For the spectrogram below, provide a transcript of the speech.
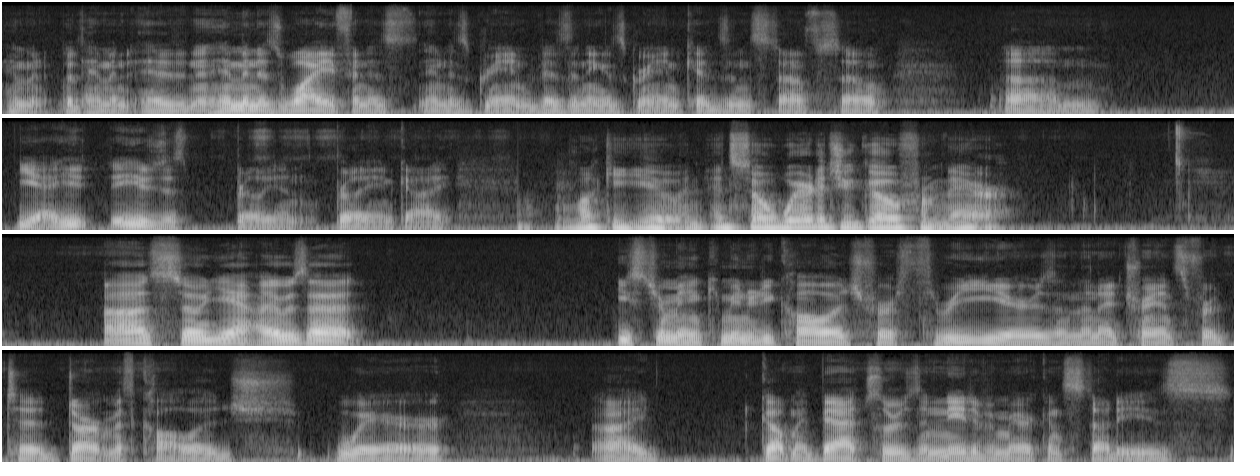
him with him and his, him and his wife and his and his grand visiting his grandkids and stuff. So, um, yeah, he he was just brilliant, brilliant guy. Lucky you. And and so where did you go from there? Uh, so yeah, I was at Eastern Maine Community College for three years, and then I transferred to Dartmouth College, where I got my bachelor's in Native American Studies,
